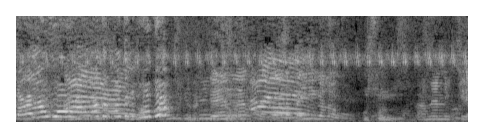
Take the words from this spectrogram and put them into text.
তাহলে ও আমাদের নিচে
